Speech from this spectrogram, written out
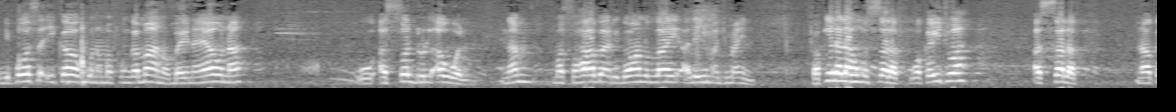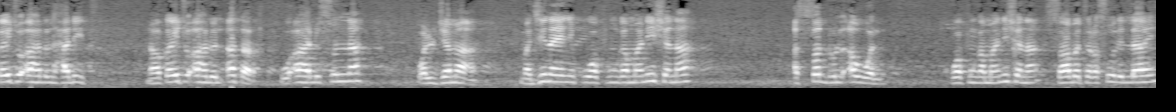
ndiposa ikawa kuna mafungamano baina yao na as-sadr al-awwal nam masahaba ridwanullahi alayhim ajma'in fakila lahum as-salaf wakaitwa as-salaf na wakaitwa ahlul hadith na wakaitwa ahlul athar wa ahlus sunnah wal jamaa majina yenye kuwafungamanisha na as-sadr al-awwal kuwafungamanisha na sahabati rasulillah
